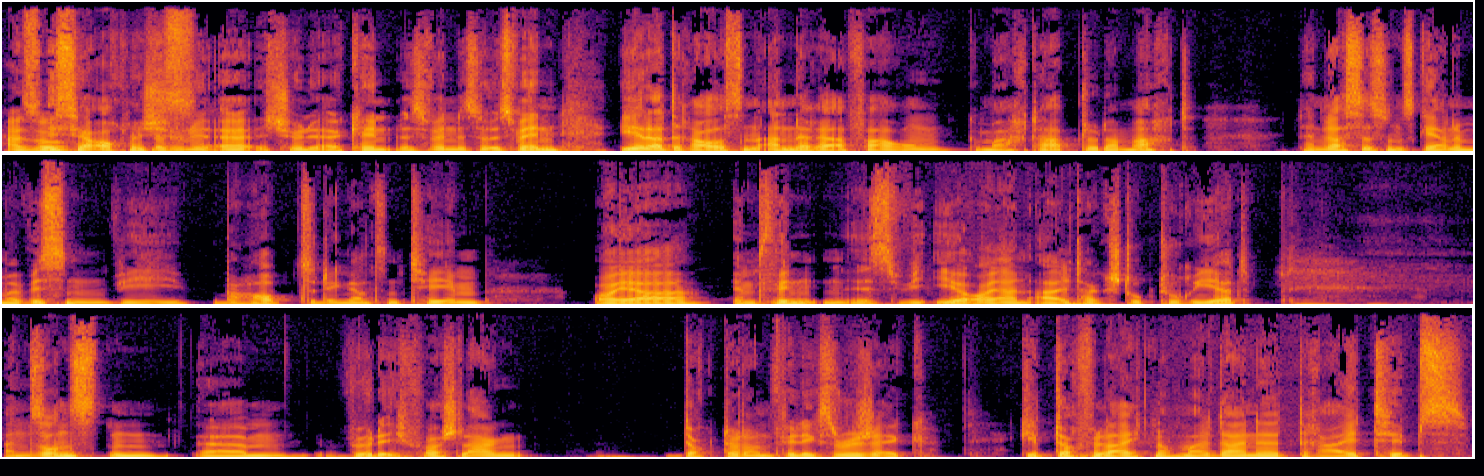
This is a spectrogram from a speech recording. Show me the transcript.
Also ist ja auch eine schöne, äh, schöne Erkenntnis, wenn es so ist. Wenn ihr da draußen andere Erfahrungen gemacht habt oder macht, dann lasst es uns gerne mal wissen, wie überhaupt zu den ganzen Themen euer Empfinden ist, wie ihr euren Alltag strukturiert. Ansonsten ähm, würde ich vorschlagen, Dr. Don Felix Rizek, gib doch vielleicht nochmal deine drei Tipps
